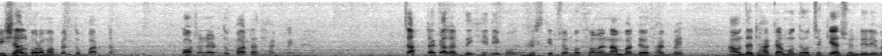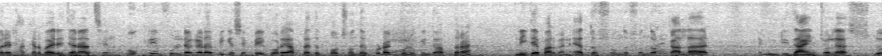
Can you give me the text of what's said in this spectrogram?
বিশাল বড় মাপের দোপাট্টা। কটনের দোপাট্টা থাকবে। চারটা কালার দেখিয়ে দিব। ডিসক্রিপশন বক্স অনলাইন নাম্বার দেওয়া থাকবে। আমাদের ঢাকার মধ্যে হচ্ছে ক্যাশ অন ডেলিভারি ঢাকার বাইরে যারা আছেন, অগ্রিম ফুল টাকাটা বিকাশে পে করে আপনাদের পছন্দের প্রোডাক্টগুলো কিন্তু আপনারা নিতে পারবেন। এত সুন্দর সুন্দর কালার এবং ডিজাইন চলে আসলো,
